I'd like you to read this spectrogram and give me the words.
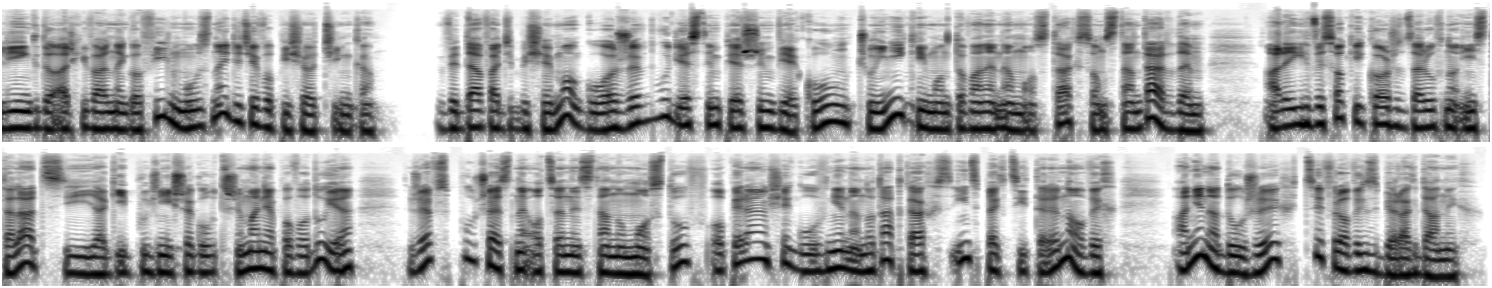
Link do archiwalnego filmu znajdziecie w opisie odcinka. Wydawać by się mogło, że w XXI wieku czujniki montowane na mostach są standardem, ale ich wysoki koszt zarówno instalacji, jak i późniejszego utrzymania powoduje, że współczesne oceny stanu mostów opierają się głównie na notatkach z inspekcji terenowych, a nie na dużych, cyfrowych zbiorach danych.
